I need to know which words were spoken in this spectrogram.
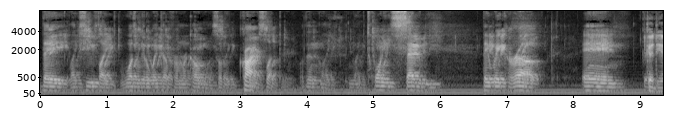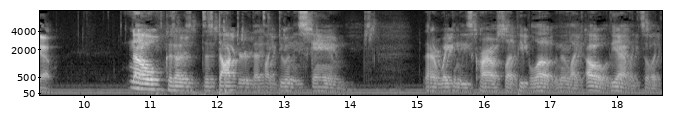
they like she was like wasn't gonna wake up from her coma, so they cryo slept her. But then like in like 2070, they wake her up and good to go. no, because there's this doctor that's like doing these scams that are waking these cryo slept people up, and they're like, oh yeah, like so like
